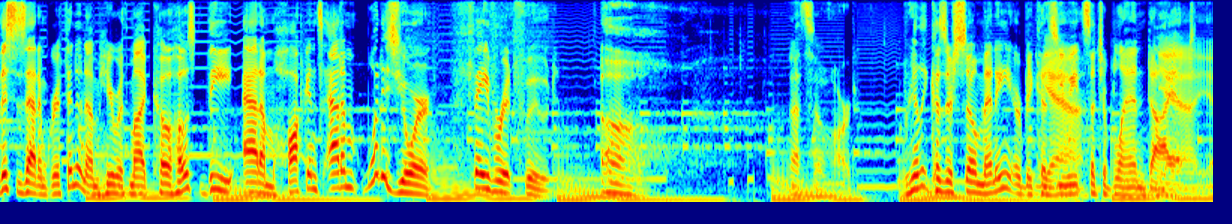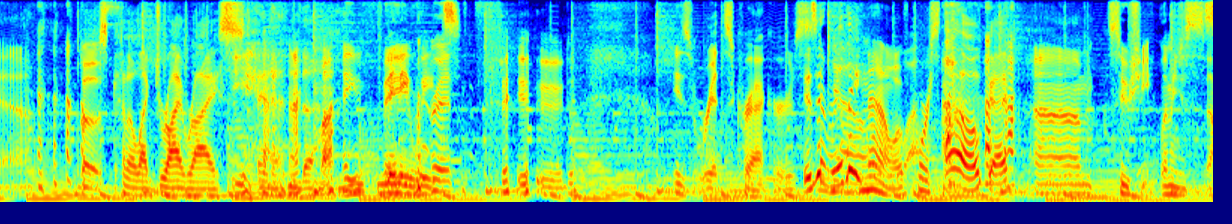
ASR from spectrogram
This is Adam Griffin, and I'm here with my co host, the Adam Hawkins. Adam, what is your favorite food? Oh, that's so hard. Really? Because there's so many, or because you eat such a bland diet? Yeah, yeah. Both. Kind of like dry rice and uh, My mini favorite wheats. food is Ritz crackers. Is it really? No, of course not. Oh, okay. Um, sushi. Let me just I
